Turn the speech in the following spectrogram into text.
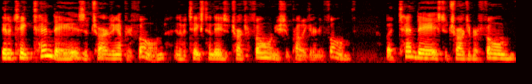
it'd take 10 days of charging up your phone. And if it takes 10 days to charge your phone, you should probably get a new phone. But 10 days to charge up your phone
